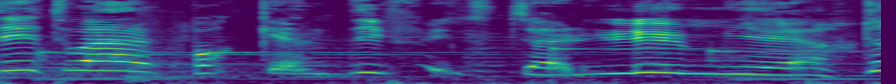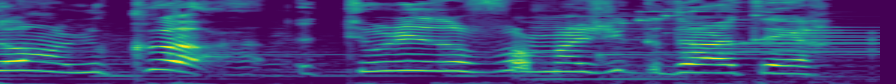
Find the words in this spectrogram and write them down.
d'étoiles pour qu'elle diffuse sa lumière dans le corps de tous les enfants magiques de la Terre.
